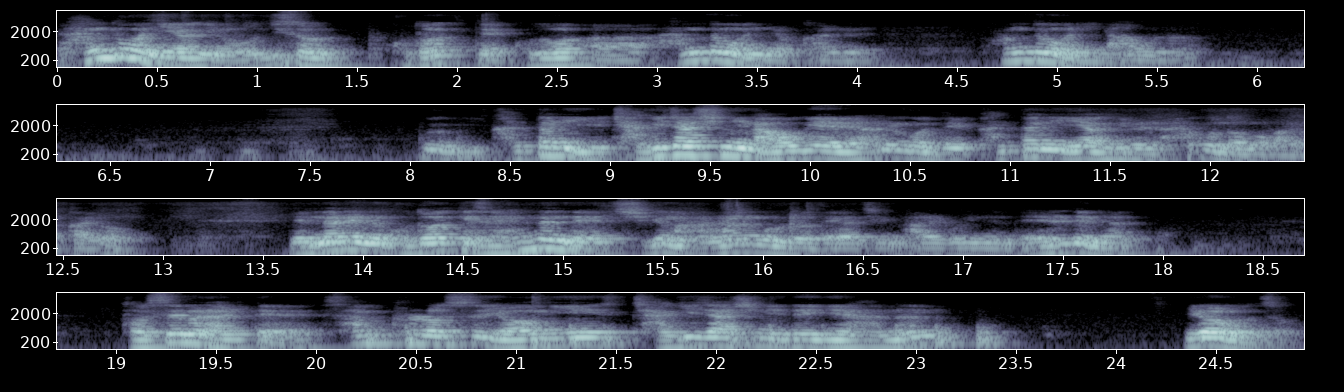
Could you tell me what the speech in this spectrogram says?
항등원 이야기는 어디서 고등학교 때 고등 아, 항등원 역할을 항등원이 나오나? 그 간단히 자기 자신이 나오게 하는 건데 간단히 이야기를 하고 넘어갈까요? 옛날에는 고등학교에서 했는데 지금 안 하는 걸로 내가 지금 알고 있는데 예를 들면 덧셈을 할 때 3 플러스 0이 자기 자신이 되게 하는 이런 원소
